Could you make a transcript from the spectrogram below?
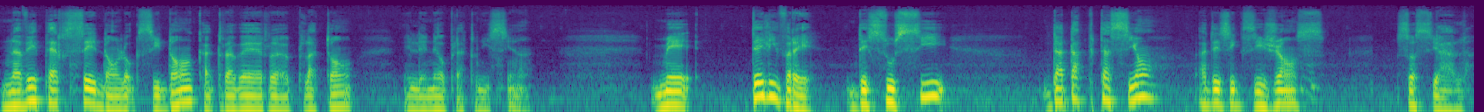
n'avait percé dans l'Occident qu'à travers Platon et les néoplatoniciens, mais délivrée des soucis d'adaptation à des exigences sociales.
